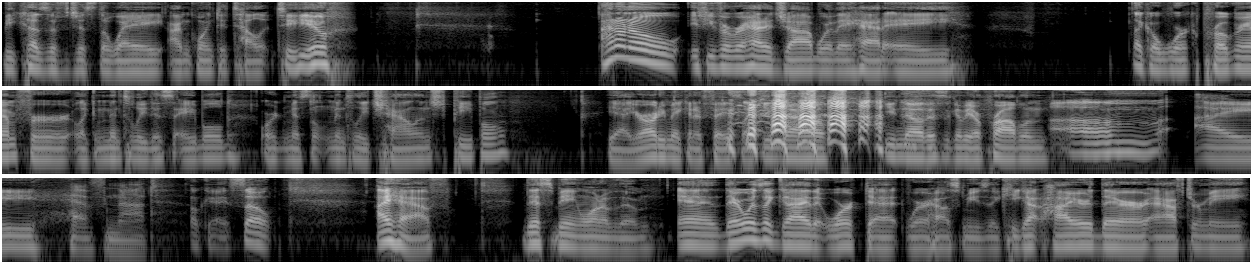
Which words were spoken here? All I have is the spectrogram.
because of just the way I'm going to tell it to you. I don't know if you've ever had a job where they had a like a work program for like mentally disabled or mentally challenged people. Yeah, you're already making a face like you know you know this is going to be a problem. Um, I have not. Okay, so I have this being one of them. And there was a guy that worked at Warehouse Music. He got hired there after me.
